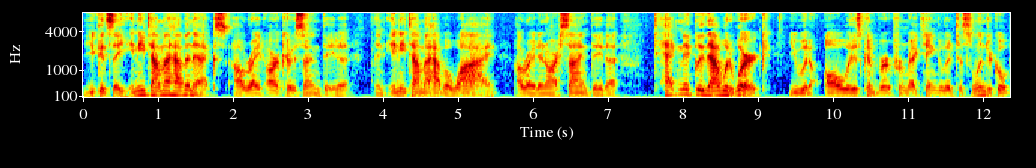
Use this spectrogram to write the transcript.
you could say anytime I have an x, I'll write r cosine theta, and anytime I have a y, I'll write an r sine theta. Technically, that would work. You would always convert from rectangular to cylindrical,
